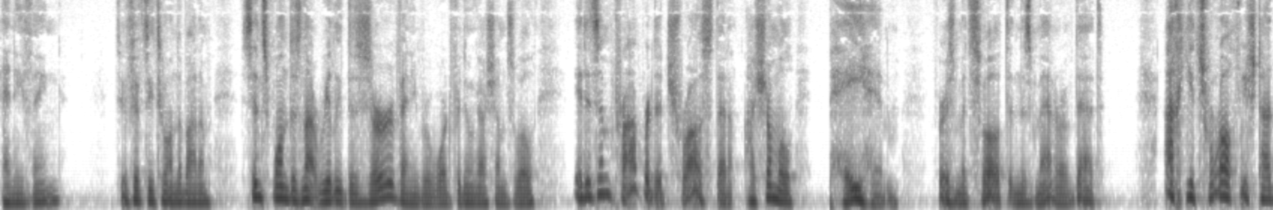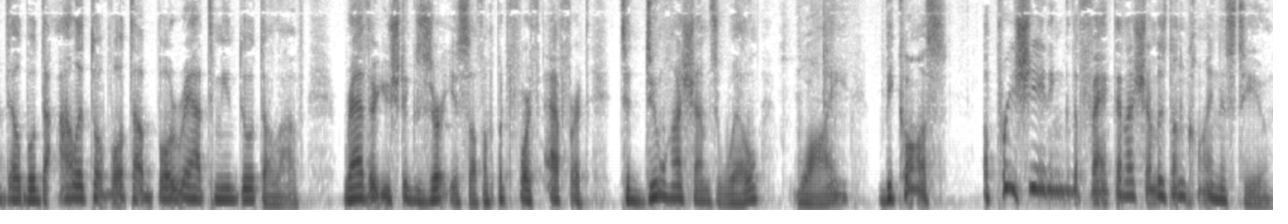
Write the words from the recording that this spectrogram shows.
anything? 252 on the bottom. Since one does not really deserve any reward for doing Hashem's will, it is improper to trust that Hashem will pay him for his mitzvot in this manner of debt. Rather, you should exert yourself and put forth effort to do Hashem's will. Why? Because appreciating the fact that Hashem has done kindness to you.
